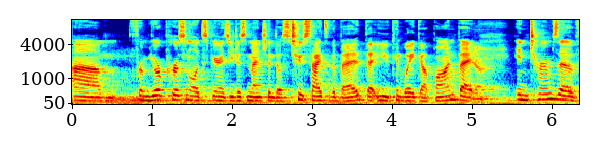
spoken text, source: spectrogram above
um, from your personal experience. You just mentioned those two sides of the bed that you can wake up on, but Yeah. in terms of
